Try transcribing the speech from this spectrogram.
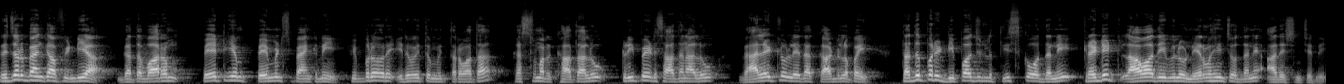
రిజర్వ్ బ్యాంక్ ఆఫ్ ఇండియా గత వారం పేటీఎం పేమెంట్స్ బ్యాంక్ని ఫిబ్రవరి ఇరవై తొమ్మిది తర్వాత కస్టమర్ ఖాతాలు ప్రీపెయిడ్ సాధనాలు వ్యాలెట్లు లేదా కార్డులపై తదుపరి డిపాజిట్లు తీసుకోవద్దని క్రెడిట్ లావాదేవీలు నిర్వహించవద్దని ఆదేశించింది.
